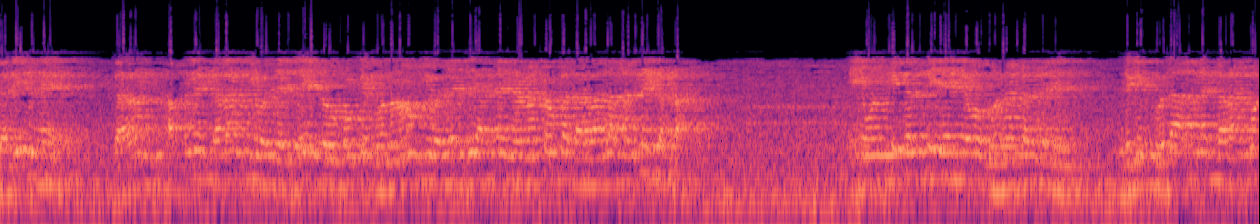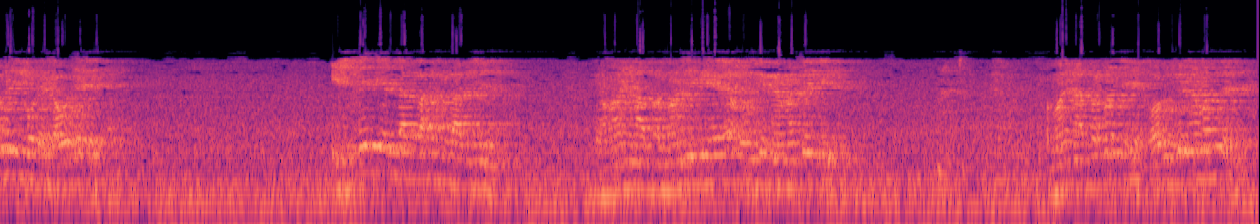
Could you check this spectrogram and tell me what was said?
کریم ہے۔ کرم اپنے کرم کی وجہ سے، لوگوں کے گناہوں کی وجہ سے اپنے نعمتوں کا دروازہ بند نہیں کرتا یہ ان کی غلطی ہے کہ وہ گناہ کرتے ہیں، لیکن خدا اپنے کرم کو نہیں چھوڑے گا، وہ دے اس لیے بھی اللہ کا حق لازمی ہے کہ ہماری نافرمانی بھی ہے اور ان کی نعمتیں بھی ہیں۔ ہماری نافرمانی ہے اور اس کی نعمتیں ہیں۔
